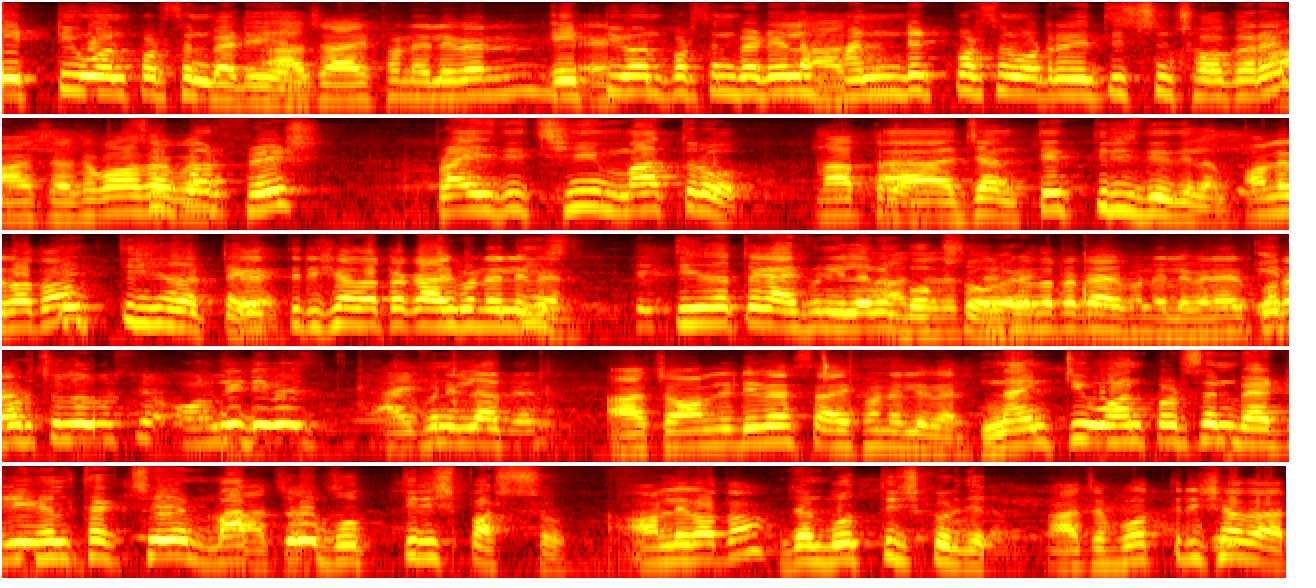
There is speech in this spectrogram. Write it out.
eighty one percent battery আচ্ছা iPhone eleven eighty one percent battery hundred percent water registration সহকারে আচ্ছা, আচ্ছা, ফ্রেশ প্রাইস দিচ্ছি মাত্র জান তেত্রিশ দিয়ে দিলাম। অনলি কত? তেত্রিশ হাজার টাকা। তেত্রিশ হাজার টাকা আইফোন ইলেভেন তেত্রিশ হাজার টাকা আইফোন ইলেভেন বক্স টাকা আইফোন ইলেভেন এরপরে এরপর চলে বসে অনলি ডিভাইস আইফোন ইলেভেন আচ্ছা only device iPhone battery health থাকছে মাত্র আচ্ছা, বত্রিশ পাঁচশো। অনলি কত? যেন বত্রিশ করে দিলাম। আচ্ছা বত্রিশ হাজার।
